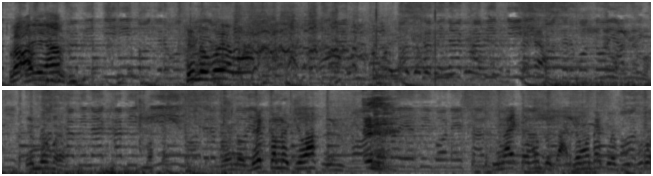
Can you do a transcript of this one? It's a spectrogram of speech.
গিয়া লং আয়া হিলো বই আমার হিলো বই বন্ধু দেখ কালে কি বাক নেই কেমন তো গাছে মধ্যে দেখলে পুরো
